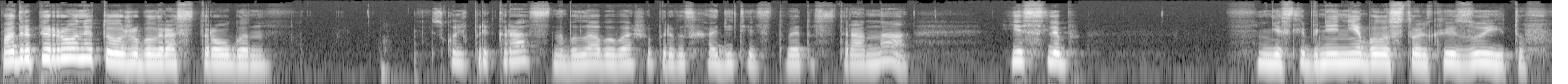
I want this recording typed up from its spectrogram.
Падре Перроне тоже был растроган. Сколь прекрасно была бы ваше превосходительство, эта страна, если б... Если бы мне не было столько изуитов,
